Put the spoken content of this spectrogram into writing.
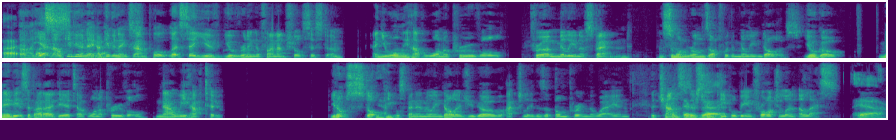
Uh, uh, yeah, and I'll give you an you know. I'll give you an example. Let's say you've you're running a financial system and you only have one approval for a million of spend, and someone runs off with a million dollars. You'll go, maybe it's a bad idea to have one approval. Now we have two. You don't stop yeah. people spending a million dollars. You go, actually, there's a bumper in the way, and the chances of two a... people being fraudulent are less. Yeah,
